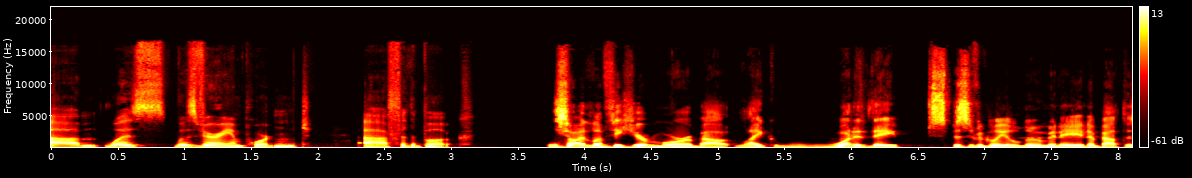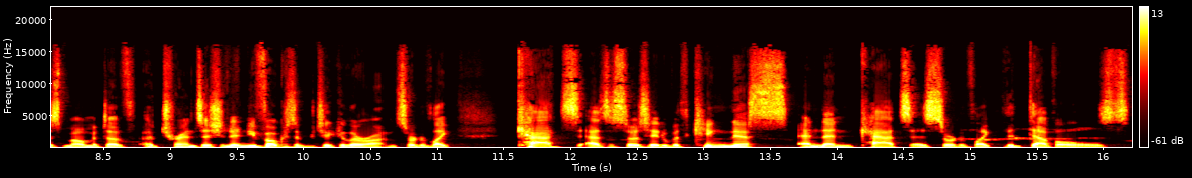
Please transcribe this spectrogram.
um, was was very important uh, for the book. So I'd love to hear more about like what did they specifically illuminate about this moment of a transition, and you focus in particular on sort of like cats as associated with kingness, and then cats as sort of like the devils,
